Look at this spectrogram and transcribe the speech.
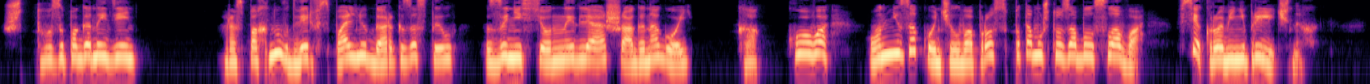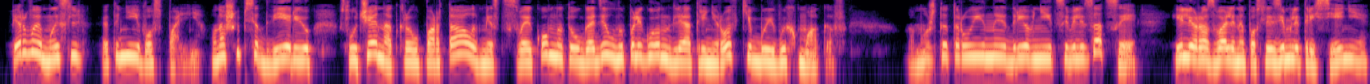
Что за поганый день? Распахнув дверь в спальню, Дарк застыл — занесенный для шага ногой. Какого? Он не закончил вопрос, потому что забыл слова, все кроме неприличных. Первая мысль — это не его спальня. Он ошибся дверью, случайно открыл портал и вместо своей комнаты угодил на полигон для тренировки боевых магов. А может, это руины древней цивилизации или развалины после землетрясения?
